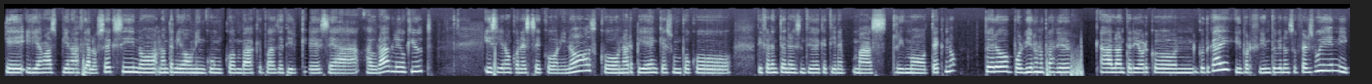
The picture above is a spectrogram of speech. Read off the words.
que iría más bien hacia lo sexy, no, no han tenido aún ningún comeback que puedas decir que sea adorable o cute. Y siguieron con ese con Inoz, con RPM, que es un poco diferente en el sentido de que tiene más ritmo techno, pero volvieron otra vez a lo anterior con Good Guy y por fin tuvieron su first win y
